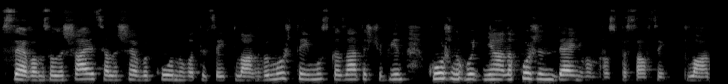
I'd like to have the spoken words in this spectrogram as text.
Все вам залишається лише виконувати цей план. Ви можете йому сказати, щоб він кожного дня на кожен день вам розписав цей план,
